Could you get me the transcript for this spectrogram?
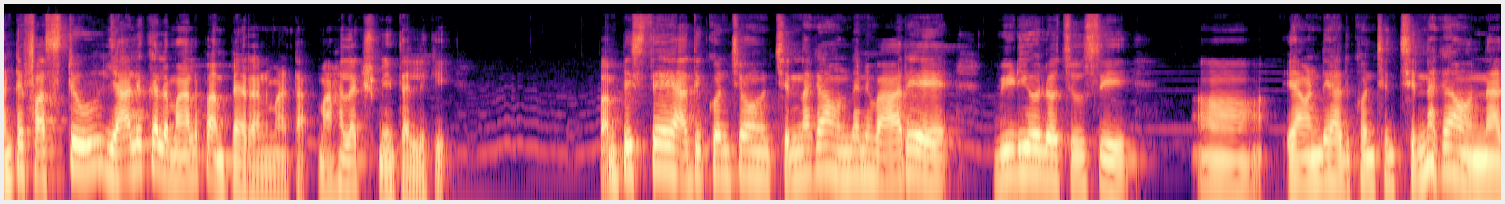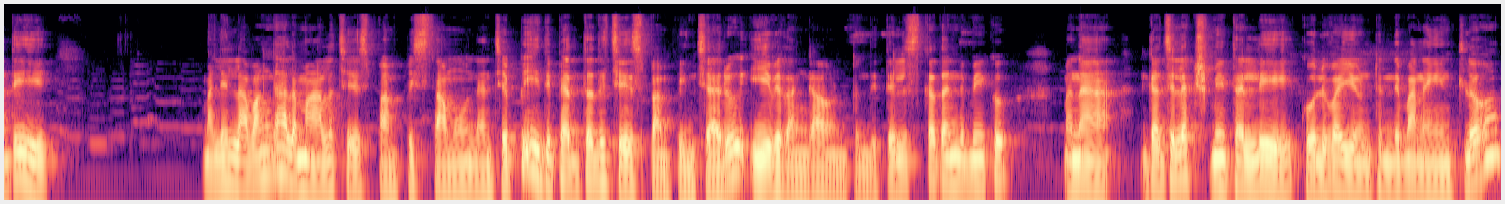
అంటే ఫస్ట్ యాలుకల మాల పంపారనమాట మహాలక్ష్మి తల్లికి. పంపిస్తే అది కొంచెం చిన్నగా ఉందని వారే వీడియోలో చూసి ఏమండి అది కొంచెం చిన్నగా ఉన్నది మళ్ళీ లవంగాల మాల చేసి పంపిస్తాము అని చెప్పి ఇది పెద్దది చేసి పంపించారు. ఈ విధంగా ఉంటుంది. తెలుసు కదండి మీకు? మన గజలక్ష్మి తల్లి కొలువై ఉంటుంది మన ఇంట్లో.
